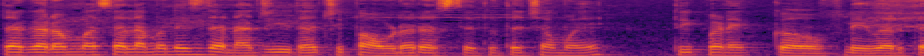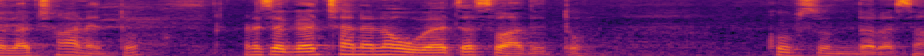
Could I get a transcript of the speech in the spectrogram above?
त्या गरम मसाल्यामध्येच धना जिराची पावडर असते तर त्याच्यामुळे ती पण एक फ्लेवर त्याला छान येतो. आणि सगळ्यात छान याला ओव्याचा स्वाद येतो. खूप सुंदर असा.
